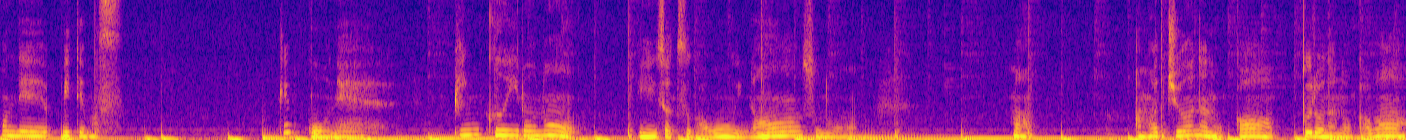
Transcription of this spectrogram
ほんで見てます。結構ねピンク色の印刷が多いな。そのまあアマチュアなのかプロなのかはも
